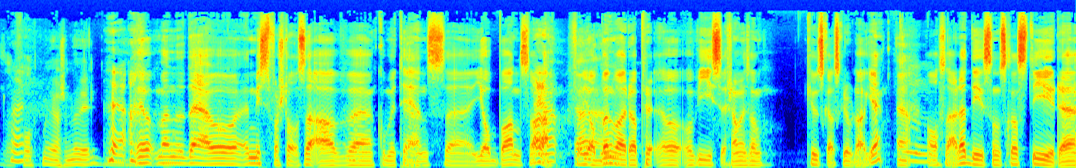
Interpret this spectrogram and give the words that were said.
Altså, folk må gjøre som de vil. Ja. Jo, men det er jo en misforståelse av uh, komiteens uh, jobb og ansvar. Da. For jobben var å, å, å vise fram liksom, kunnskapsgrunnlaget, og så er det de som skal styre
